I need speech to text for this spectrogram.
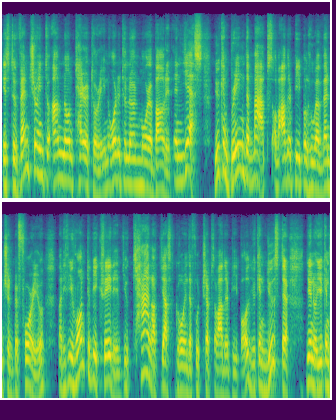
is to venture into unknown territory in order to learn more about it. And yes, you can bring the maps of other people who have ventured before you, but if you want to be creative, you cannot just go in the footsteps of other people. You can use their, you know, you can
